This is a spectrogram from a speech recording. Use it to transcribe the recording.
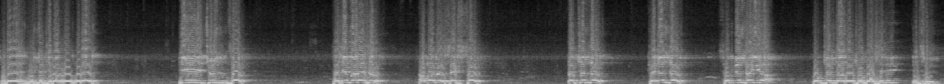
전에 6일 지방선거는 이준석 다시 말해서 하버드 섹스톤 떡준석 개준석 성준석이가 공천장을 준 사실이 있습니다.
